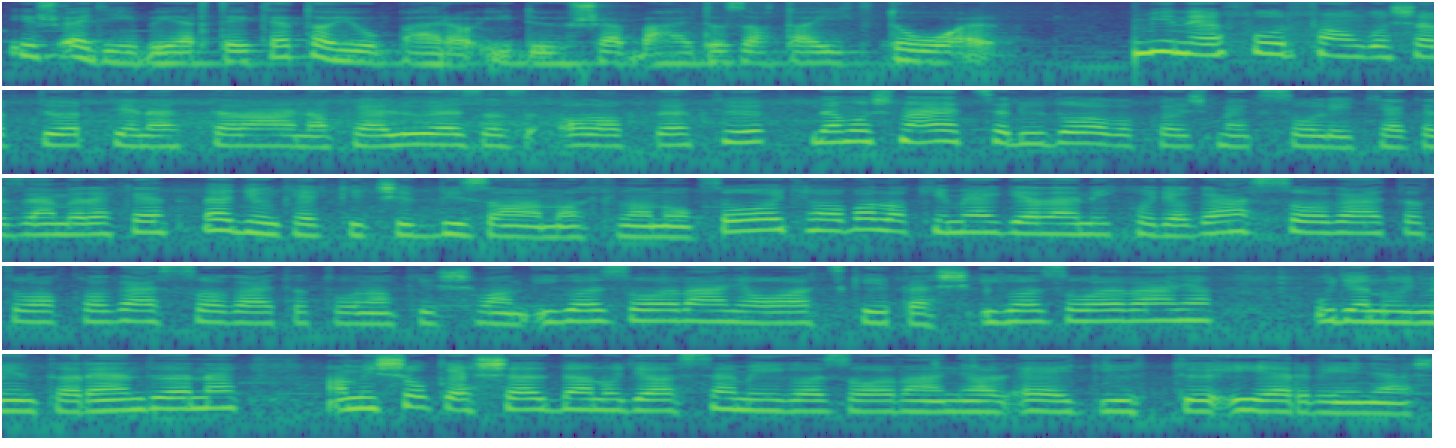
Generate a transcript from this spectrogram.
és egyéb értéket a jobbára idősebb áldozataiktól. Minél furfangosabb történettel állnak elő, ez az alapvető, de most már egyszerű dolgokkal is megszólítják az embereket, legyünk egy kicsit bizalmatlanok. Szóval, hogyha valaki megjelenik, hogy a gázszolgáltató, akkor a gázszolgáltatónak is van igazolványa, arcképes igazolványa, ugyanúgy, mint a rendőrnek, ami sok esetben ugye a személyigazolványjal együtt érvényes.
